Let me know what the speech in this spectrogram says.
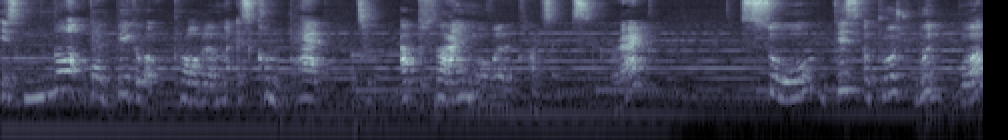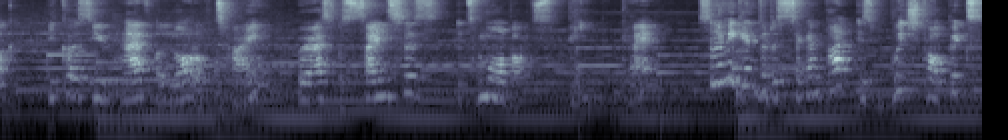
is not that big of a problem as compared to applying over the concepts, correct? So this approach would work because you have a lot of time, whereas for sciences, it's more about speed, okay? So let me get into the second part is which topics,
